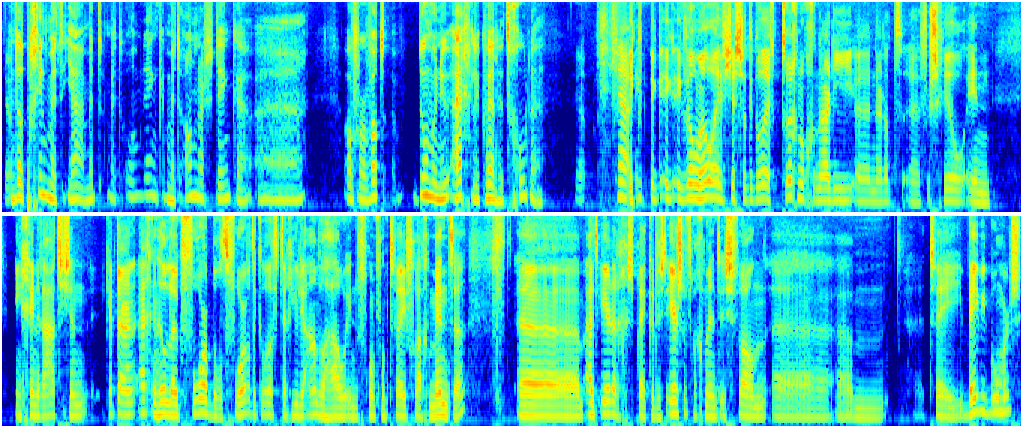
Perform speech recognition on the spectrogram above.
En dat begint met, ja, met, met omdenken, met anders denken uh, over wat doen we nu eigenlijk wel het goede. Ja. ja ik, ik, ik, ik, wil me heel eventjes, ik wil even terug nog naar, die, uh, naar dat uh, verschil in, in generaties. En ik heb daar een, eigenlijk een heel leuk voorbeeld voor, wat ik wil even tegen jullie aan wil houden in de vorm van twee fragmenten. Uh, uit eerdere gesprekken. Dus het eerste fragment is van um, twee babyboomers.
